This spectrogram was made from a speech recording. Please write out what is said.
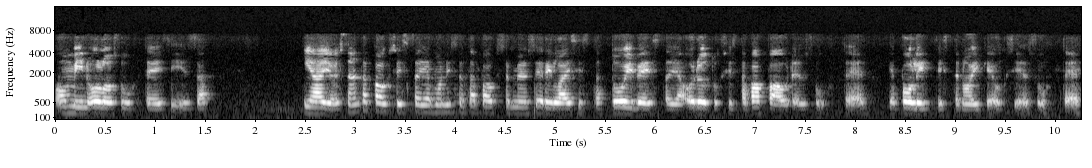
omiin olosuhteisiinsa. Ja joissain tapauksissa ja monissa tapauksissa myös erilaisista toiveista ja odotuksista vapauden suhteen ja poliittisten oikeuksien suhteen.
